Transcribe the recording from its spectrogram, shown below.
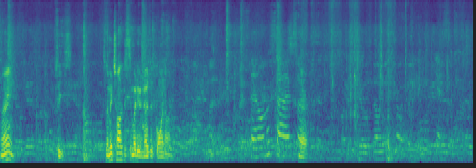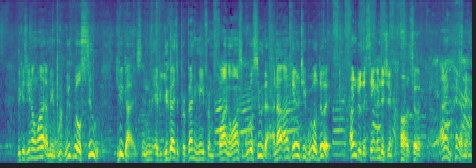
All right, please. So let me talk to somebody who knows what's going on. Stand on the side, All sir. Because you know what? I mean, we, we will sue you guys, and if you guys are preventing me from filing a lawsuit, we will sue that, and I, I guarantee we will do it under the same indigent clause. So I don't care, man.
